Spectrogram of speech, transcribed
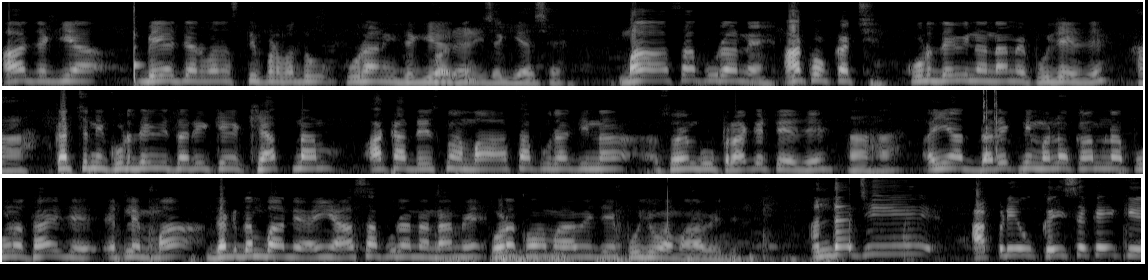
આ જગ્યા બે હજાર વર્ષથી પણ વધુ પુરાણી જગ્યા છે. જગ્યા છે. મા આશાપુરાને આખો કચ્છ કુળદેવીના નામે પૂજે છે. હા. કચ્છની કુળદેવી તરીકે ખ્યાતનામ આખા દેશમાં મા આશાપુરાજીના સ્વયંભૂ પ્રાગટ્ય છે. હા હા. અહીંયા દરેકની મનોકામના પૂર્ણ થાય છે એટલે મા જગદંબાને અહીંયા આશાપુરાના નામે ઓળખવામાં આવે છે પૂજવામાં આવે છે. અંદાજે આપણે એવું કહી શકાય કે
